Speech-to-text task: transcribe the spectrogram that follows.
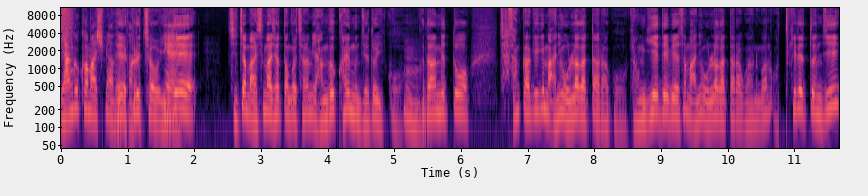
양극화만 심화됐다. 예, 그렇죠. 이게 예. 진짜 말씀하셨던 것처럼 양극화의 문제도 있고 음. 그다음에 또 자산 가격이 많이 올라갔다라고 경기에 대비해서 많이 올라갔다라고 하는 건 어떻게 됐든지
